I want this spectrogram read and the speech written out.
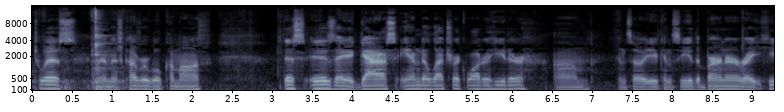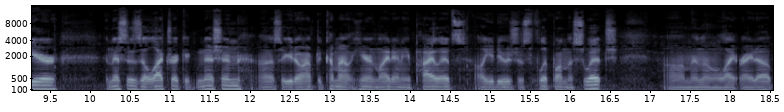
twists and then this cover will come off. This is a gas and electric water heater. Um, and so you can see the burner right here. And this is electric ignition, uh, so you don't have to come out here and light any pilots. All you do is just flip on the switch, um, and it'll light right up.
